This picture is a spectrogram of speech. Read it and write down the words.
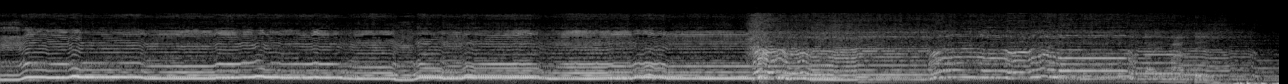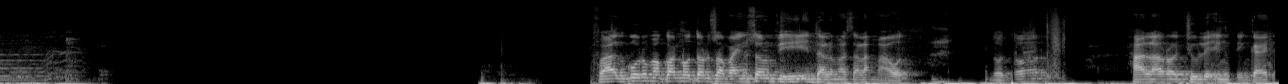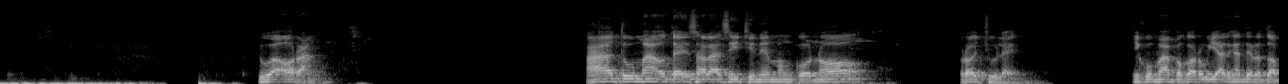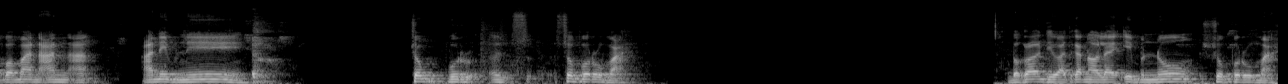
Fadhkuru maka nutur sapa ingsun fihi ing dalam masalah maut. Nutur hal rajuli ing tingkai dua orang. Aduma utai salah sijine mengkono rajulain. Iku ma perkara wiyat kanthi rata apa man an an ibni subur subur rumah Bakal diwatkan oleh Ibnu Subrumah.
